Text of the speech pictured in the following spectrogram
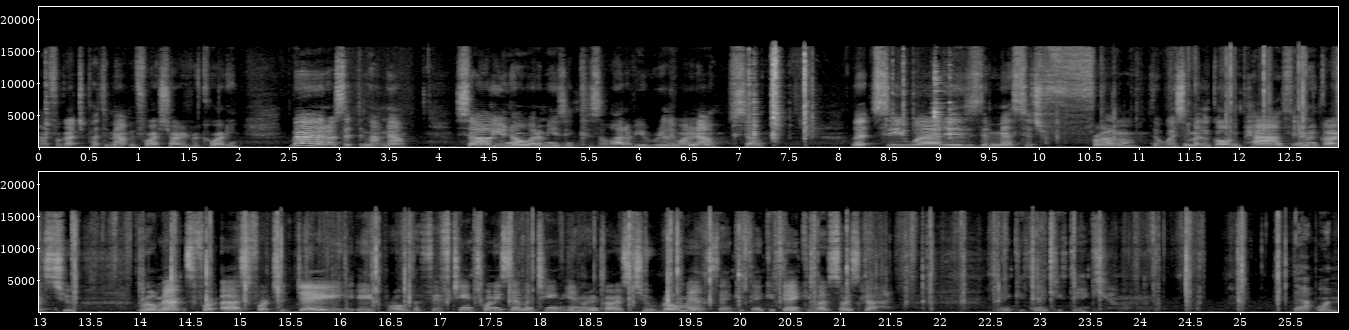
I forgot to put them out before I started recording, but I'll set them out now. So you know what I'm using because a lot of you really want to know. So let's see what is the message from the Wisdom of the Golden Path in regards to romance for us for today, April the 15th, 2017, in regards to romance. Thank you, thank you, thank you, love source God. Thank you, thank you, thank you. That one.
